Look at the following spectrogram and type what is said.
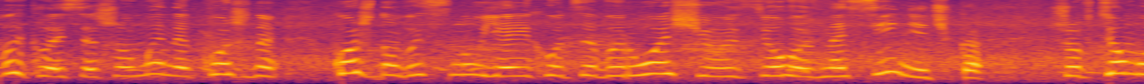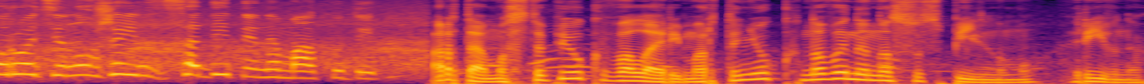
звиклася, що в мене кожне, кожну весну я їх оце вирощую з цього насіннячка, що в цьому році ну вже й садити нема куди. Артем Остапюк, Валерій Мартинюк. Новини на Суспільному. Рівне.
